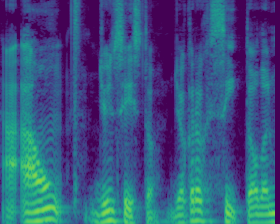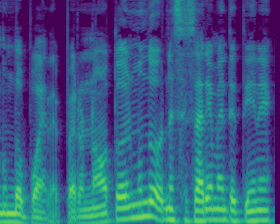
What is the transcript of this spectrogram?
aún, yo insisto, yo creo que sí, todo el mundo puede, pero no todo el mundo necesariamente tiene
